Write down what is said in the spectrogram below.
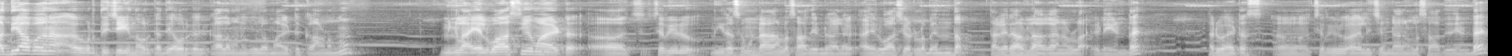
അധ്യാപകന വൃത്തി ചെയ്യുന്നവർക്ക് അധ്യാപകർക്കൊക്കെ കാലം അനുകൂലമായിട്ട് കാണുന്നു. നിങ്ങൾ അയൽവാസിയുമായിട്ട് ചെറിയൊരു നീരസം ഉണ്ടാകാനുള്ള സാധ്യതയുണ്ട്. അയൽ അയൽവാസിയായിട്ടുള്ള ബന്ധം തകരാറിലാകാനുള്ള ഇടയുണ്ട്. അവരുമായിട്ട് ചെറിയൊരു അകലിച്ചുണ്ടാകാനുള്ള സാധ്യതയുണ്ട്.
